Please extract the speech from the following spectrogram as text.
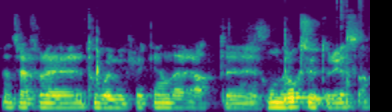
jag träffade Tove, min flickvän där, att eh, hon vill också ut och resa.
